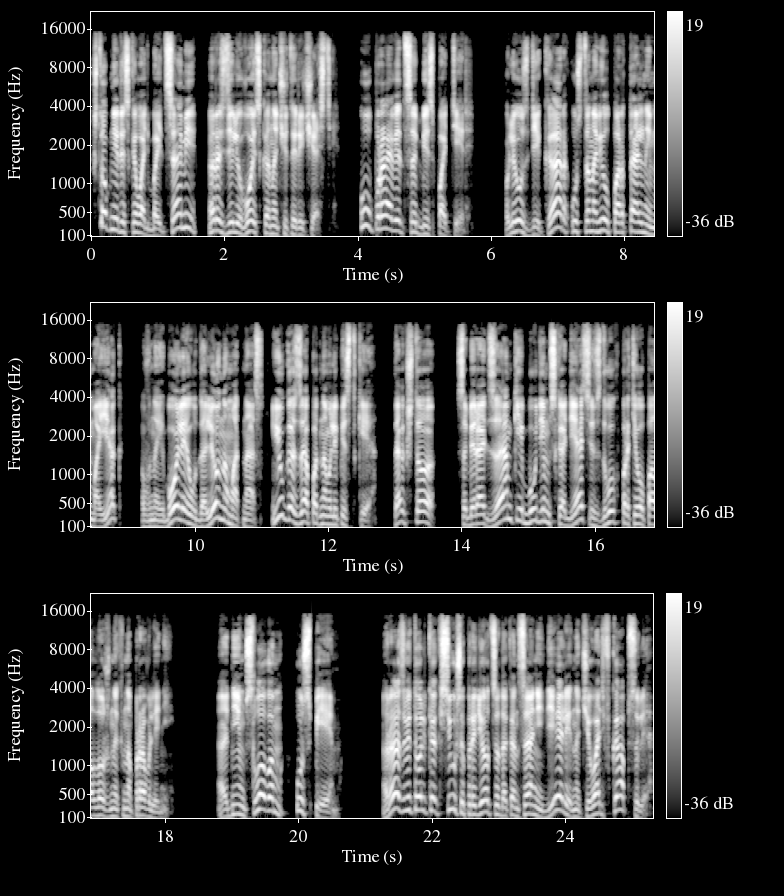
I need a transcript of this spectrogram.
чтоб не рисковать бойцами, разделю войско на четыре части. Управиться без потерь. Плюс Дикар установил портальный маяк в наиболее удаленном от нас юго-западном лепестке. Так что собирать замки будем сходясь с двух противоположных направлений. Одним словом, успеем. Разве только Ксюше придется до конца недели ночевать в капсуле.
